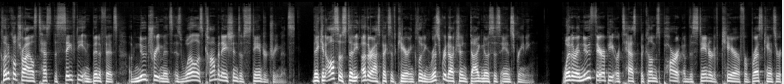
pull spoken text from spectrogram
Clinical trials test the safety and benefits of new treatments as well as combinations of standard treatments. They can also study other aspects of care, including risk reduction, diagnosis, and screening. Whether a new therapy or test becomes part of the standard of care for breast cancer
